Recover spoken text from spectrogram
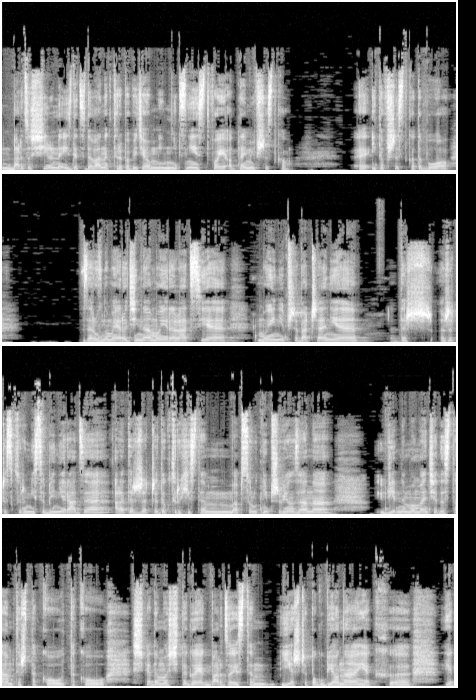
bardzo silny i zdecydowany, który powiedział mi: Nic nie jest Twoje, oddaj mi wszystko. E, I to wszystko to było zarówno moja rodzina, moje relacje, moje nieprzebaczenie, też rzeczy, z którymi sobie nie radzę, ale też rzeczy, do których jestem absolutnie przywiązana w jednym momencie dostałam też taką, taką świadomość tego, jak bardzo jestem jeszcze pogubiona, jak, jak,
